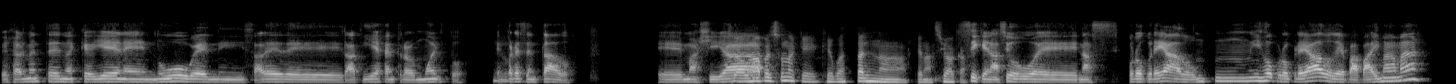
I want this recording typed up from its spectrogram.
que realmente no es que viene en nubes ni sale de la tierra entre los muertos, es presentado. Eh, O Mashiach, sea, una persona que, que va a estar, na- que nació acá. sí, que nació eh, nac- procreado, un, un hijo procreado de papá y mamá,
